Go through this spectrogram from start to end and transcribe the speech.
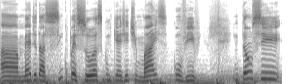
a média das cinco pessoas com quem a gente mais convive. Então, se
